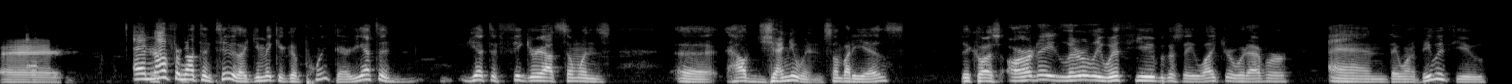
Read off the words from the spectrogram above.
And and not for nothing too. Like you make a good point there. You have to you have to figure out someone's uh, how genuine somebody is because are they literally with you because they like you or whatever and they want to be with you?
